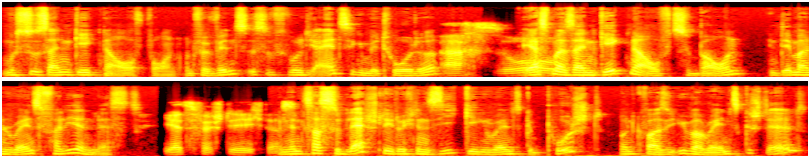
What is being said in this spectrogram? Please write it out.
musst du seinen Gegner aufbauen. Und für Vince ist es wohl die einzige Methode, Ach so. erstmal seinen Gegner aufzubauen, indem man Reigns verlieren lässt. Jetzt verstehe ich das. Und jetzt hast du Lashley durch einen Sieg gegen Reigns gepusht und quasi über Reigns gestellt.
